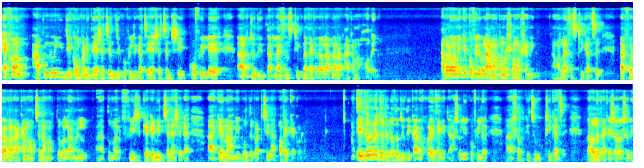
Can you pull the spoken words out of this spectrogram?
এখন আপনি যে কোম্পানিতে এসেছেন, যে কফিলের কাছে এসেছেন, সেই কফিলের আর যদি তার লাইসেন্স ঠিক না থাকে, তাহলে আপনার আকামা হবে না। আবার অনেকে কফিলে বলে, আমার কোনো সমস্যা নেই, আমার লাইসেন্স ঠিক আছে। তারপর আমার আকামা হচ্ছে না, আমার তো বলে, আমি তোমার ফিস কেটে নিচ্ছে না সেটা কেন আমি বলতে পারছি না? অপেক্ষা করো। এই ধরনের জটিলতা যদি কারও হয়ে থাকে যে আসলেই কফিলের সব কিছু ঠিক আছে, তাহলে তাকে সরাসরি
